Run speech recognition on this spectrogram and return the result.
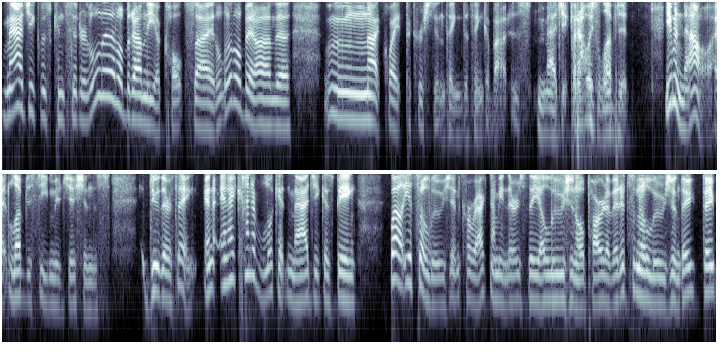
magic was considered a little bit on the occult side, a little bit on the mm, not quite the Christian thing to think about is magic, but I always loved it. Even now, I love to see magicians do their thing. And and I kind of look at magic as being well, it's illusion, correct? I mean, there's the illusional part of it. It's an illusion. They they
